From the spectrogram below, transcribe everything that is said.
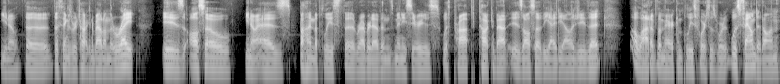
you know, the the things we're talking about on the right is also, you know, as Behind the Police, the Robert Evans miniseries with Prop talked about is also the ideology that a lot of American police forces were was founded on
